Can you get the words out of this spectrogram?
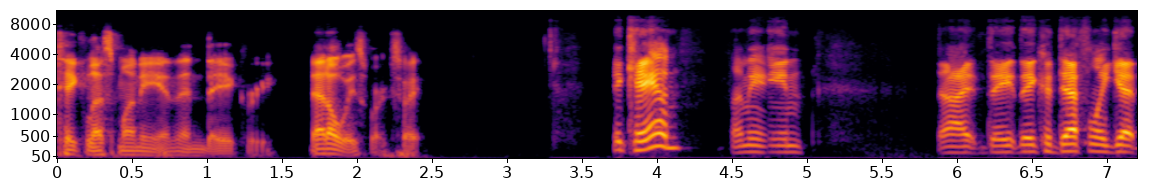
Take less money, and then they agree. That always works, right? It can. I mean, uh, they they could definitely get.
